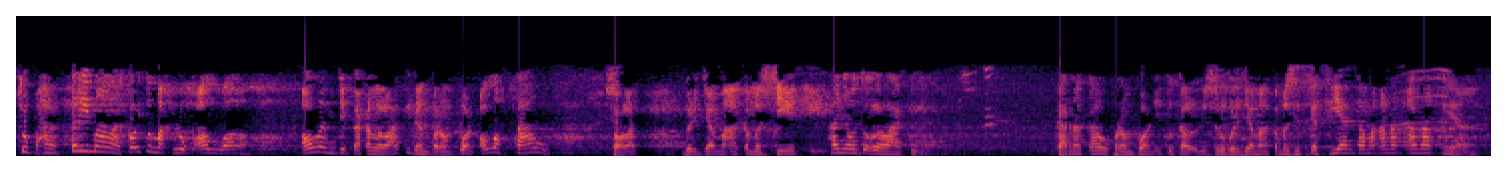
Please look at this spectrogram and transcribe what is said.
Subhan, terimalah kau itu makhluk Allah. Allah menciptakan lelaki dan perempuan. Allah tahu. Sholat berjamaah ke masjid hanya untuk lelaki. Karena tahu perempuan itu kalau disuruh berjamaah ke masjid kesian sama anak-anaknya.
